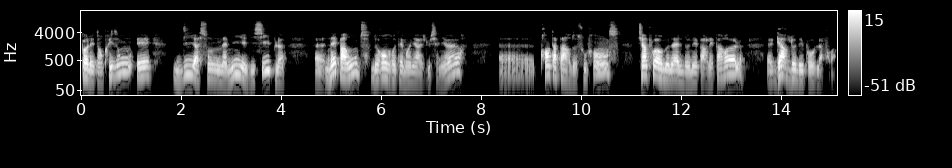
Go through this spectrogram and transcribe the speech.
Paul est en prison et dit à son ami et disciple, euh, N'aie pas honte de rendre témoignage du Seigneur, euh, prends ta part de souffrance, tiens-toi au modèle donné par les paroles, garde le dépôt de la foi.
